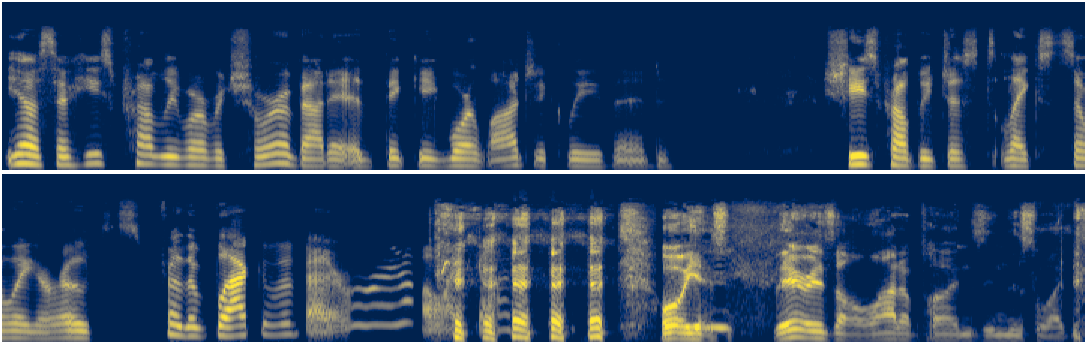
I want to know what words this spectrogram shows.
Yeah, so he's probably more mature about it and thinking more logically than she's probably just like sowing her oats for the lack of a better word. Oh my god. oh, yes. There is a lot of puns in this one.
